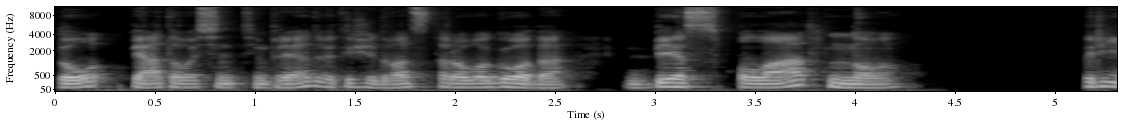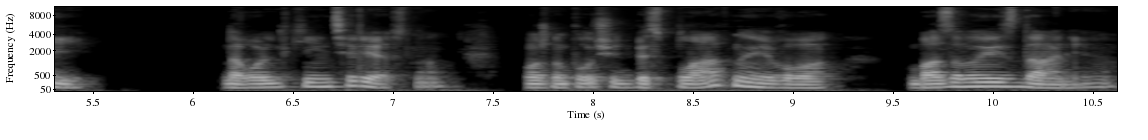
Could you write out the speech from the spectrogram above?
до 5 сентября 2022 года. Бесплатно. Free. Довольно-таки интересно. Можно получить бесплатно его базовое издание.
